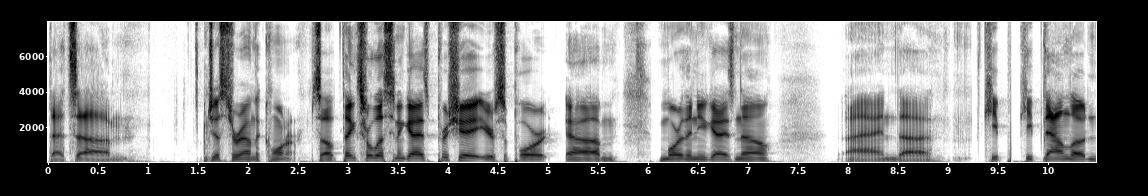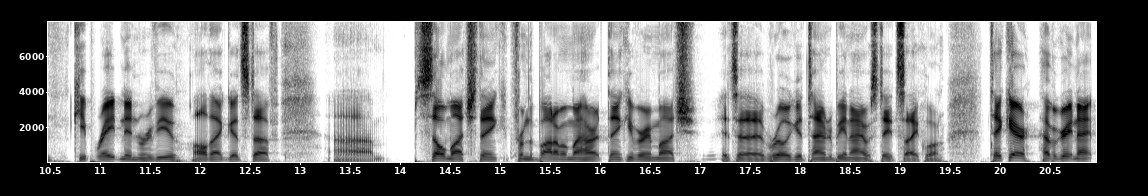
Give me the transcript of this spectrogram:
that's um, just around the corner. So thanks for listening, guys. Appreciate your support um, more than you guys know, and uh, keep keep downloading, keep rating and review, all that good stuff. Um, so much, thank from the bottom of my heart. Thank you very much. It's a really good time to be an Iowa State Cyclone. Take care. Have a great night.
